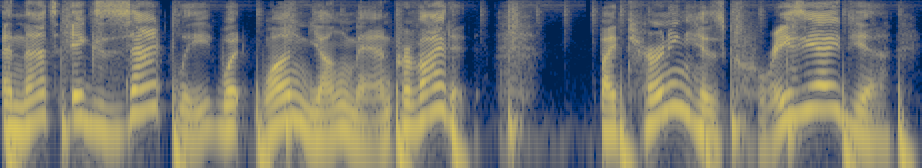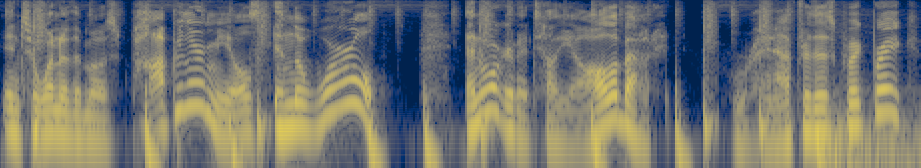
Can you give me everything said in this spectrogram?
And that's exactly what one young man provided. By turning his crazy idea into one of the most popular meals in the world. And we're going to tell you all about it right after this quick break.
